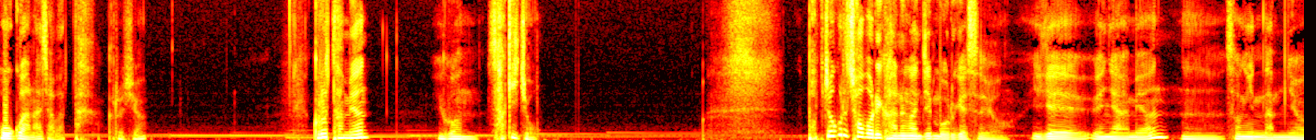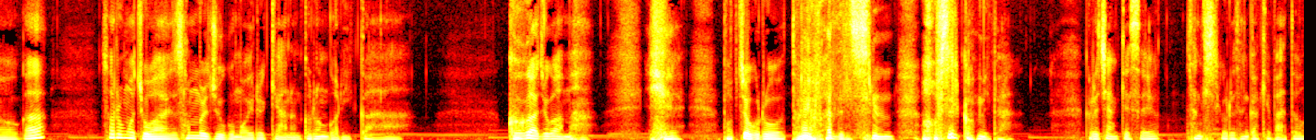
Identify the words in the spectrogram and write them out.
호구 하나 잡았다. 그러죠. 그렇다면 이건 사기죠. 법적으로 처벌이 가능한지 모르겠어요. 이게 왜냐하면 음, 성인 남녀가 서로 뭐 좋아해서 선물 주고 뭐 이렇게 하는 그런 거니까 그거 가지고 아마 이게 법적으로 돌려받을 수는 없을 겁니다. 그렇지 않겠어요? 상식적으로 생각해 봐도.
